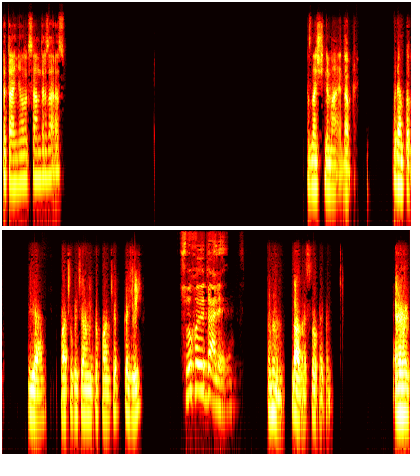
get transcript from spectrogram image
питання, Олександр, зараз? Значить, немає. Добре. Будемо по- Є. Бачу, включив мікрофончик. Кажіть. Слухаю далі. Угу. Добре, слухайте. Е,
